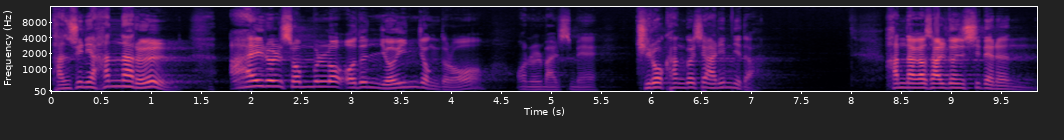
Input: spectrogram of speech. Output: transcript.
단순히 한나를 아이를 선물로 얻은 여인 정도로 오늘 말씀에 기록한 것이 아닙니다. 한나가 살던 시대는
